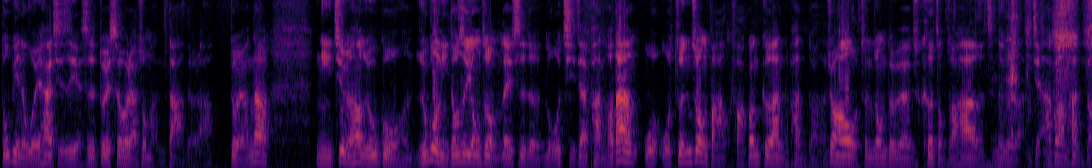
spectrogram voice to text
毒品的危害其实也是对社会来说蛮大的啦。对啊，那你基本上如果如果你都是用这种类似的逻辑在判的话，当然我我尊重法法官个案的判断了，就好像我尊重对不对？就柯总召他儿子那个检察官的判断，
